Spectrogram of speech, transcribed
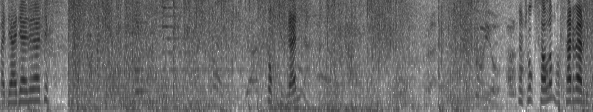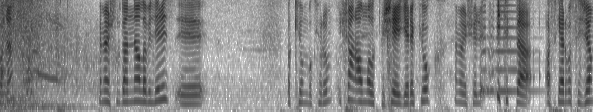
Hadi hadi hadi hadi. Çok güzel. Şuna çok sağlam hasar verdik ona. Hemen şuradan ne alabiliriz? Ee, bakıyorum bakıyorum. Şu an almalık bir şeye gerek yok. Hemen şöyle bir tık daha asker basacağım.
